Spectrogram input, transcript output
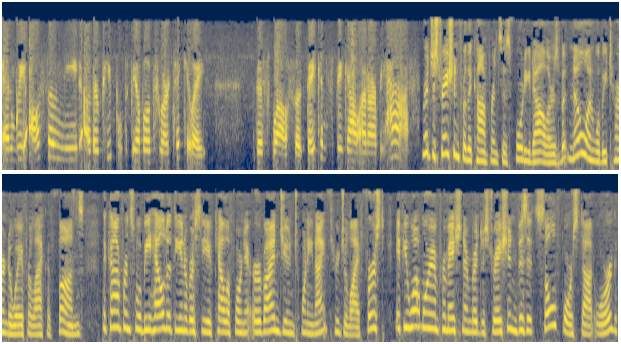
And we also need other people to be able to articulate this well so that they can speak out on our behalf. Registration for the conference is $40, but no one will be turned away for lack of funds. The conference will be held at the University of California, Irvine, June 29th through July 1st. If you want more information and registration, visit soulforce.org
